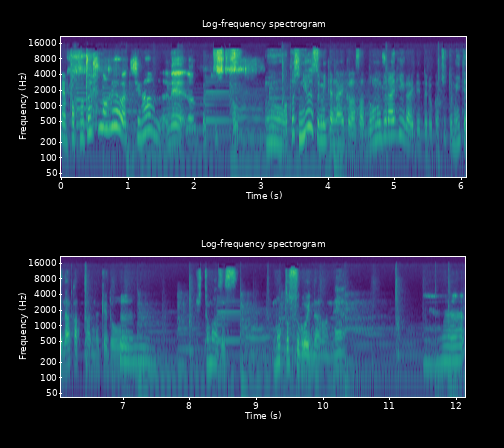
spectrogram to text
やっぱ今年の冬は違うんだね。なんかちょっと。うん、私ニュース見てないからさどのぐらい被害出てるかちょっと見てなかったんだけど、んひとまずもっとすごいんだろうね。ね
